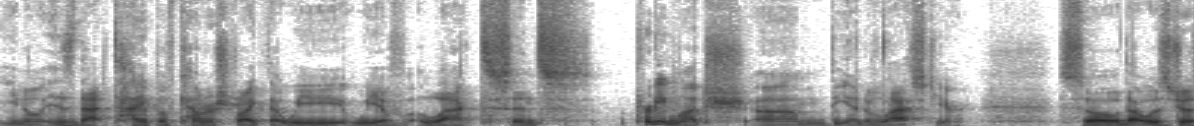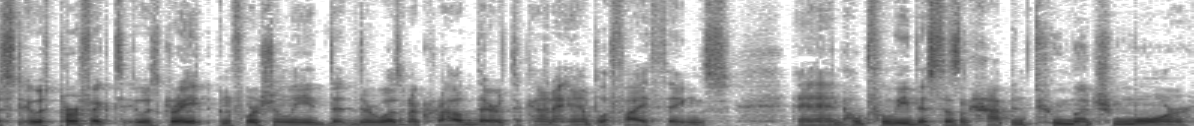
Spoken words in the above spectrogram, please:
you know is that type of Counter Strike that we we have lacked since pretty much um, the end of last year. So that was just, it was perfect. It was great. Unfortunately, that there wasn't a crowd there to kind of amplify things. And hopefully, this doesn't happen too much more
